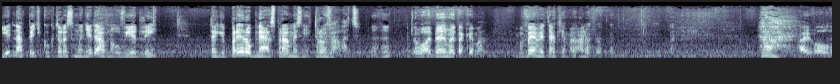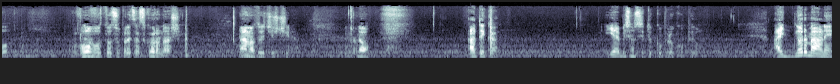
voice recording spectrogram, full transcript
1.5, ktoré sme nedávno uviedli, tak ju prerobme a spravme z nej trojvalec. Uh-huh. Lebo aj BMW také má. BMW také má, áno. Aj Volvo. Volvo to sú predsa skoro naši. Áno, to je tiež Čína. No. ATK. Ja by som si tú Cupru kúpil. Aj normálne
